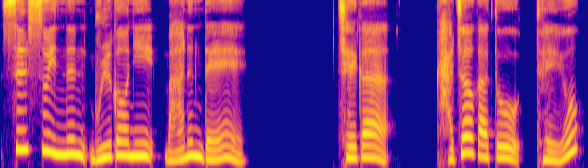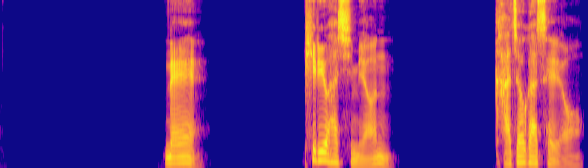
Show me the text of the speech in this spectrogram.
쓸 수 있는 물건이 많은데 제가 가져가도 돼요? 네. 필요하시면 가져가세요.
